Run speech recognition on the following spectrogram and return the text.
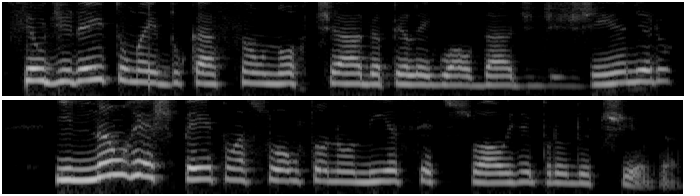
seu direito a uma educação norteada pela igualdade de gênero e não respeitam a sua autonomia sexual e reprodutiva.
